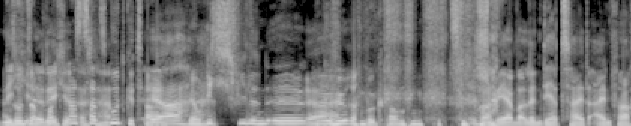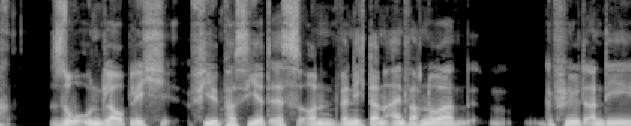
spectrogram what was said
nicht, also unser äh, Podcast hat's gut getan. Ja, Wir haben richtig viele äh, ja. Hörer bekommen. Super. Schwer, weil in der Zeit einfach so unglaublich viel passiert ist und wenn ich dann einfach nur gefühlt an die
